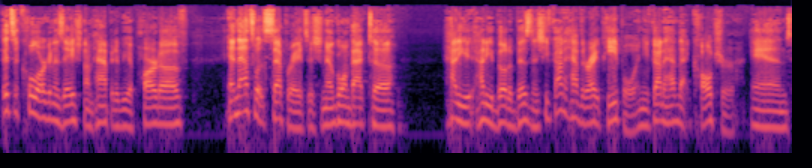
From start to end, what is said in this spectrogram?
it's a cool organization I'm happy to be a part of. And that's what separates us, you know, going back to how do you, how do you build a business? You've got to have the right people and you've got to have that culture. And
